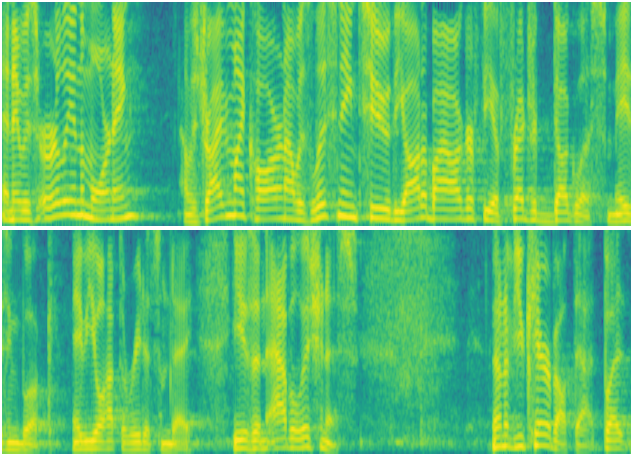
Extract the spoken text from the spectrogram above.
and it was early in the morning. I was driving my car and I was listening to the autobiography of Frederick Douglass, amazing book. Maybe you'll have to read it someday. He is an abolitionist. None of you care about that, but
